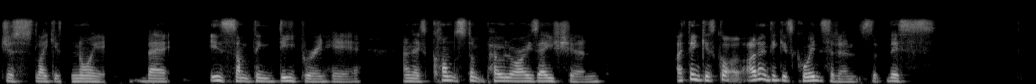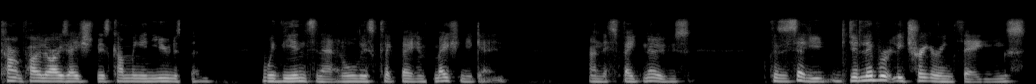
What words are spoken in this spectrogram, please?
just like it's annoying. There is something deeper in here, and there's constant polarization. I think it's got. I don't think it's coincidence that this current polarization is coming in unison with the internet and all this clickbait information you're getting, and this fake news. Because I said you deliberately triggering things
